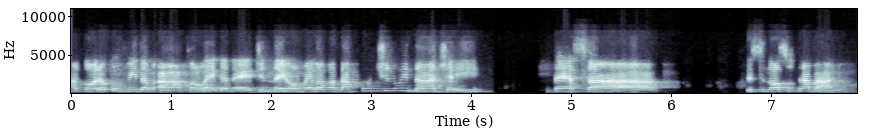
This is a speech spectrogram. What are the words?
Agora eu convido a, a colega é, de Nelma, ela vai dar continuidade aí dessa, desse nosso trabalho.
